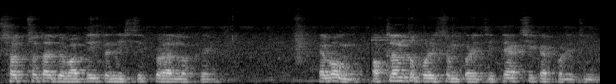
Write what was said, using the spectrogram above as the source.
স্বচ্ছতা জবাবদিহিতা নিশ্চিত করার লক্ষ্যে এবং অক্লান্ত পরিশ্রম করেছি, ত্যাগ স্বীকার করেছি।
